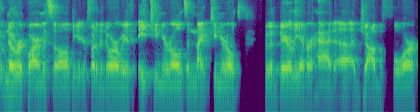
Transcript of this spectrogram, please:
no requirements at all to get your foot in the door. We have 18 year olds and 19 year olds who have barely ever had a, job before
